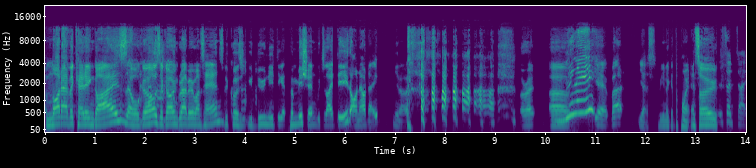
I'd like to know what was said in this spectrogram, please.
I'm not advocating guys or girls to go and grab everyone's hands because you do need to get permission, which I did on our date. You know. All right. Uh, really? yeah, but yes, you know, get the point. And so It's a date.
